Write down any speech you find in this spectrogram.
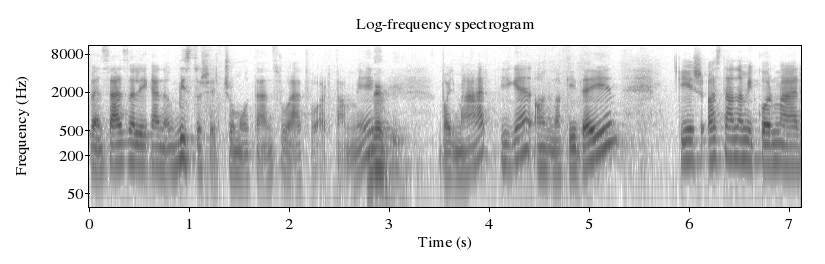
50%-ának biztos egy csomó táncruhát vartam még. Nem. Vagy már, igen, annak idején. És aztán, amikor már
